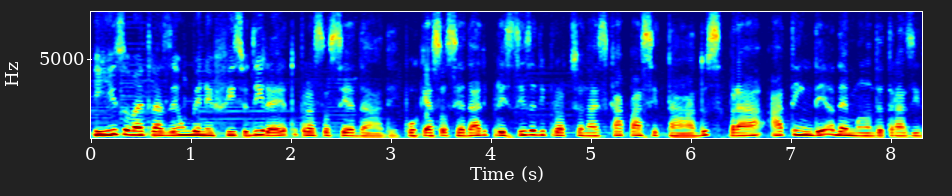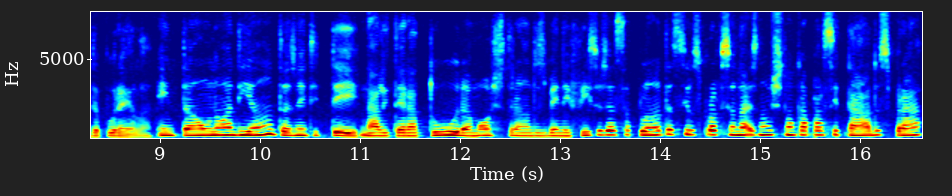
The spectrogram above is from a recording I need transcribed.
E isso vai trazer um benefício direto para a sociedade, porque a sociedade precisa de profissionais capacitados para atender a demanda trazida por ela. Então, não adianta a gente ter na literatura mostrando os benefícios dessa planta se os profissionais não estão capacitados para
